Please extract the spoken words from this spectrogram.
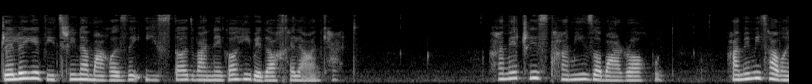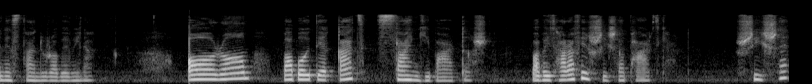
جلوی ویترین مغازه ایستاد و نگاهی به داخل آن کرد. همه چیز تمیز و براق بود. همه می توانستند او را ببینند. آرام و با دقت سنگی برداشت و به طرف شیشه پرت کرد. شیشه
